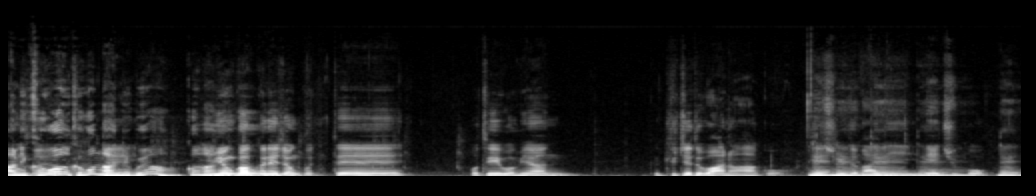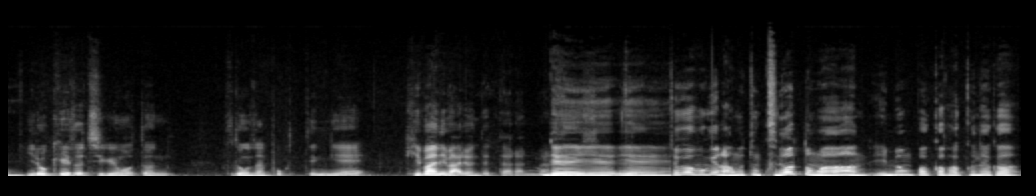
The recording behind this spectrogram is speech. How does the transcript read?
아니 건가요? 그건 그건 네. 아니고요. 그건 이명박근혜 아니고 정부 때 어떻게 보면 그 규제도 완화하고 네, 대출도 네, 많이 네, 네. 내주고 네. 이렇게 해서 지금 어떤 부동산 폭등에 기반이 마련됐다라는 네, 말씀이시잖아요. 예, 예. 제가 보기에는 아무튼 9년 동안 이명박과 박근혜가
